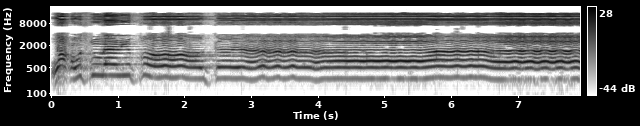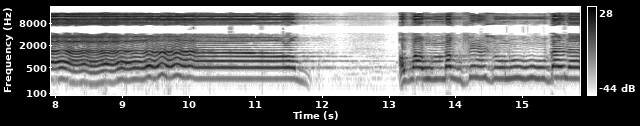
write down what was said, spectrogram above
وحسن لقاك يا رب. اللهم اغفر ذنوبنا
